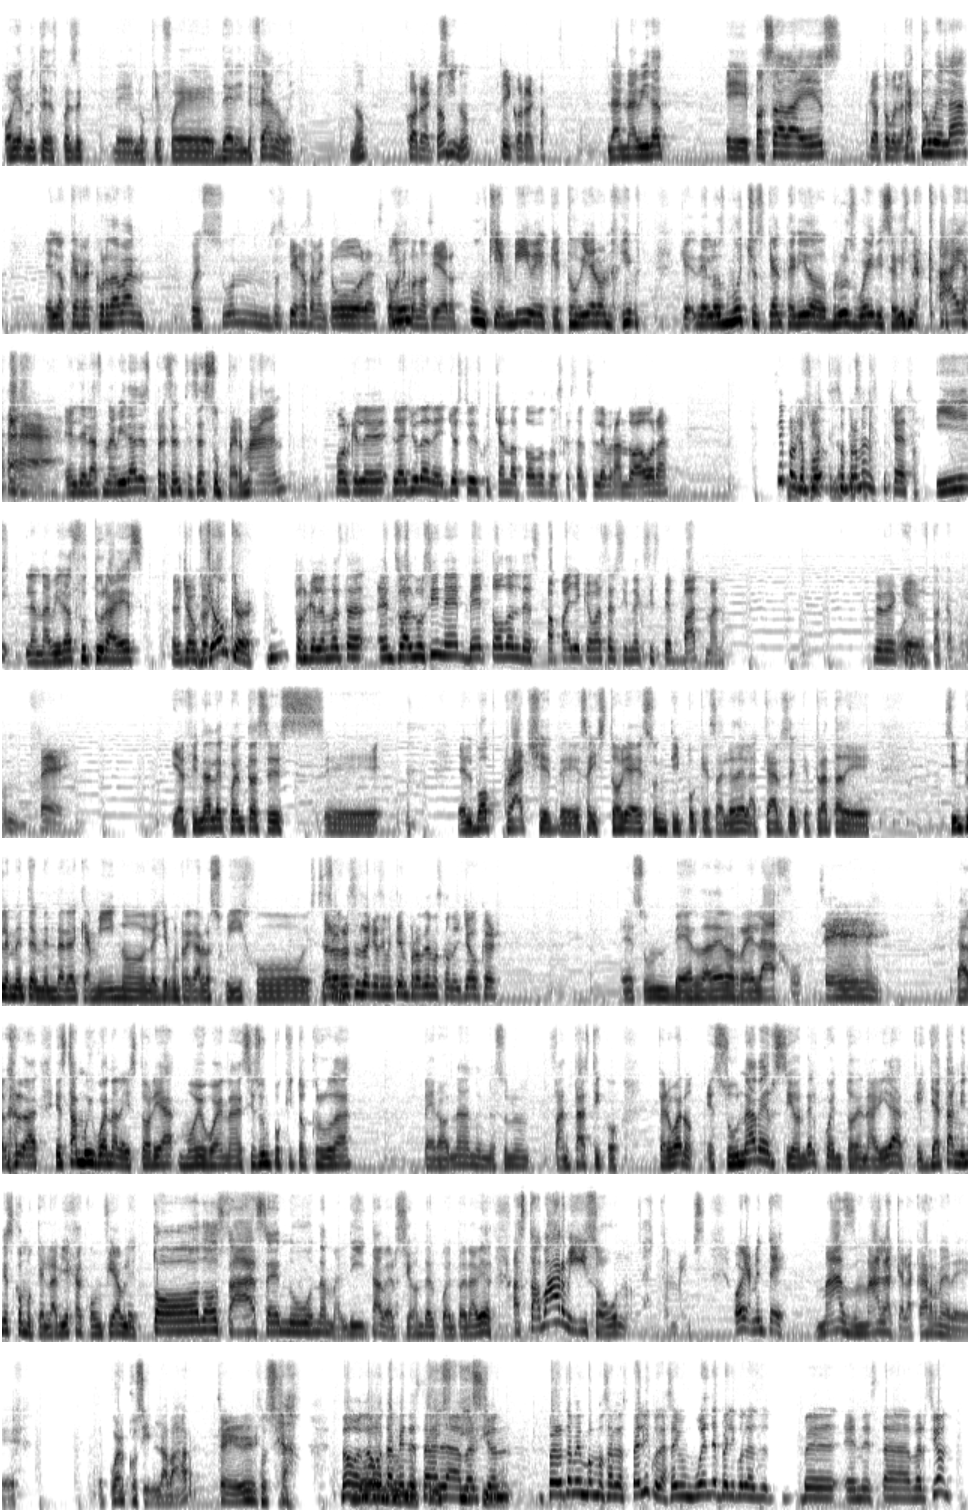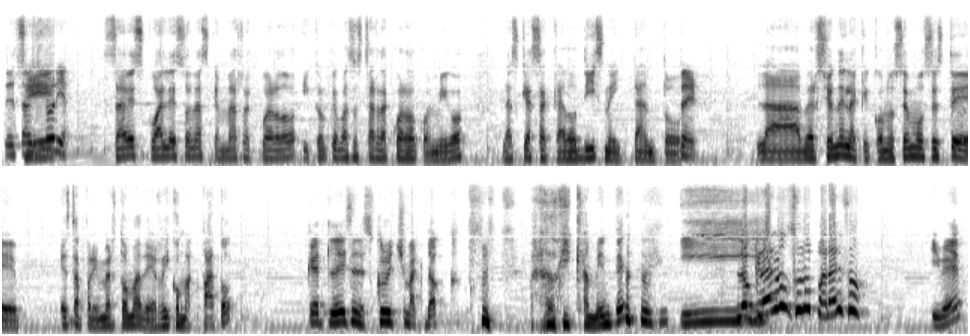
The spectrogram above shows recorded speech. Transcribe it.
Obviamente después de, de lo que fue Dead in the Family, ¿no? correcto. Sí, ¿no? Sí, correcto. La Navidad eh, pasada es Gatúbela. Gatúbela, en lo que recordaban pues un, Sus viejas aventuras, cómo se conocieron. un quien vive que tuvieron que de los muchos que han tenido Bruce Wayne y Selina Kyle. El de las navidades presentes es Superman. Porque le, le ayuda de yo estoy escuchando a todos los que están celebrando ahora. Sí, porque Imagínate lo Superman escucha eso. Y la Navidad futura es El Joker. Joker. Porque le muestra en su alucine, ve todo el despapalle que va a hacer si no existe Batman. Desde Uy, que. no está cabrón. Sí. Y al final de cuentas es eh, el Bob Cratchit de esa historia. Es un tipo que salió de la cárcel que trata de simplemente enmendar el camino, le lleva un regalo a su hijo. este, Pero resulta que se metieron problemas con el Joker. Es un verdadero relajo. Sí. La verdad, está muy buena la historia, muy buena. Sí es un poquito cruda, pero no, no, es un fantástico. Pero bueno, es una versión del cuento de Navidad, que ya también es como que la vieja confiable. Todos hacen una maldita versión del cuento de Navidad. Hasta Barbie hizo uno. Obviamente, más mala que la carne de, de puerco sin lavar. Sí. O sea, No, No, luego no, también no, está la versión. Pero también vamos a las películas. Hay un buen de películas de- en esta versión, de esta Sí. historia. ¿sabes cuáles son las que más recuerdo? Y creo que vas a estar de acuerdo conmigo. Las que ha sacado Disney, tanto Sí. la versión en la que conocemos este esta primer toma de Rico MacPato, Que le dicen Scrooge McDuck. paradójicamente, y Lo crearon solo para eso. y ve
